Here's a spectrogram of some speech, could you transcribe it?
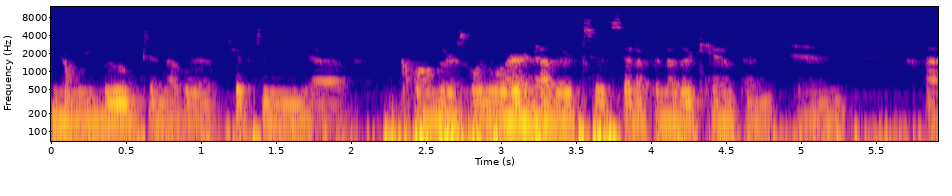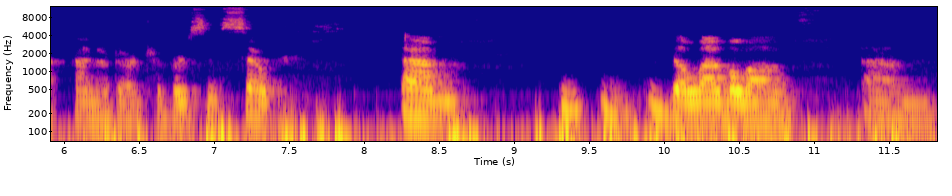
you know, we moved another 50 uh, kilometers one way or another to set up another camp and, and uh, found out our traverses. So um, the level of um,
